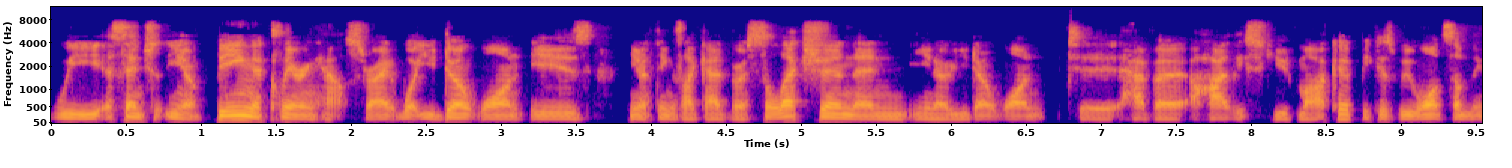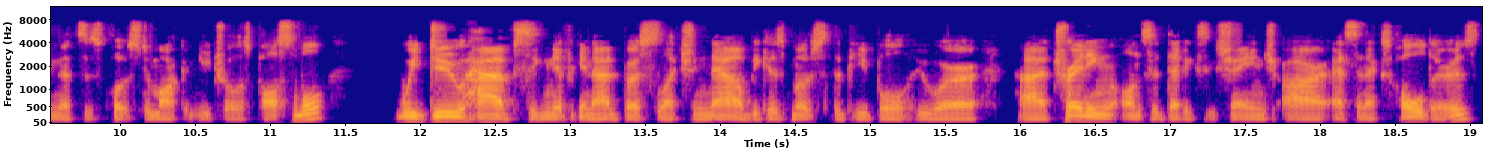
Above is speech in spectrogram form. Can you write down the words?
we essentially, you know, being a clearinghouse, right? What you don't want is, you know, things like adverse selection and, you know, you don't want to have a, a highly skewed market because we want something that's as close to market neutral as possible. We do have significant adverse selection now because most of the people who are uh, trading on Synthetix Exchange are SNX holders.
